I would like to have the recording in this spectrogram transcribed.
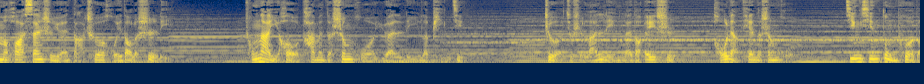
们花三十元打车回到了市里。从那以后，他们的生活远离了平静。这就是兰陵来到 A 市头两天的生活，惊心动魄的，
